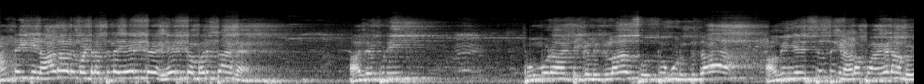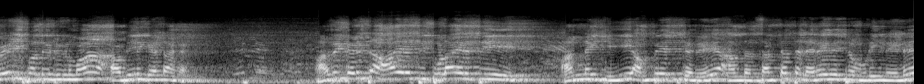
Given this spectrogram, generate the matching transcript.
அன்னைக்கு நாடாளுமன்றத்தில் ஏற்க ஏற்க மறுத்தாங்க. அது எப்படி? பொம்முடாட்டிகளுக்கெல்லாம் சொத்து கொடுத்துட்டா அவங்க இஷ்டத்துக்கு நடப்பாங்க நம்ம வேடிக்கை பார்த்துக்கிட்டு இருக்கணுமா அப்படின்னு கேட்டாங்க. அதுக்கடுத்து ஆயிரத்தி தொள்ளாயிரத்தி அன்னைக்கு அம்பேத்கர் அந்த சட்டத்தை நிறைவேற்ற முடியலன்னு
